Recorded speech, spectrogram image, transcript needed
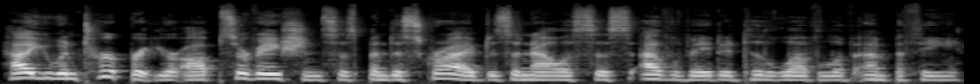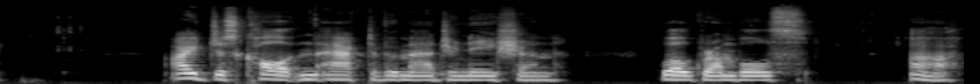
How you interpret your observations has been described as analysis elevated to the level of empathy. I'd just call it an act of imagination. Will grumbles. Ah,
